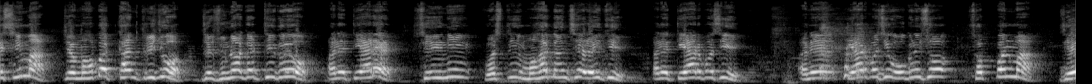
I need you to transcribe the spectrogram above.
એસીમાં જે મોહબ્બત ખાન ત્રીજો જે જુનાગઢથી ગયો અને ત્યારે સિંહની વસ્તી મહદ અંશે રહી હતી અને ત્યાર પછી, અને ત્યાર પછી ઓગણીસો છપ્પનમાં જે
